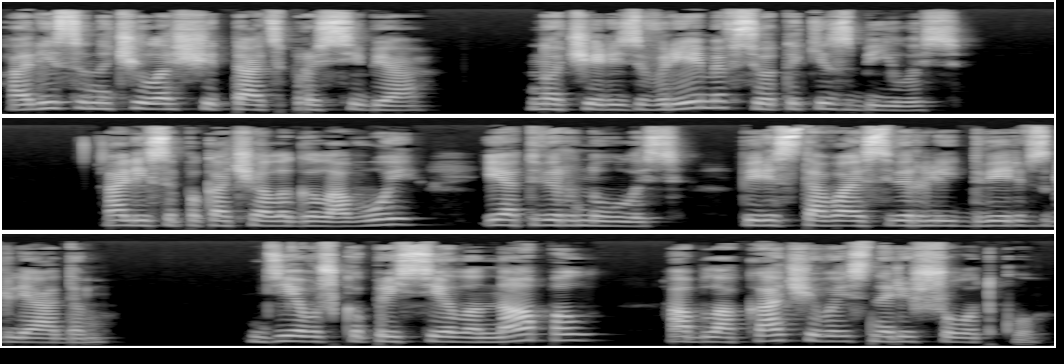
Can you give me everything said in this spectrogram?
Алиса начала считать про себя – но через время все-таки сбилась. Алиса покачала головой и отвернулась, переставая сверлить дверь взглядом. Девушка присела на пол, облокачиваясь на решетку.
